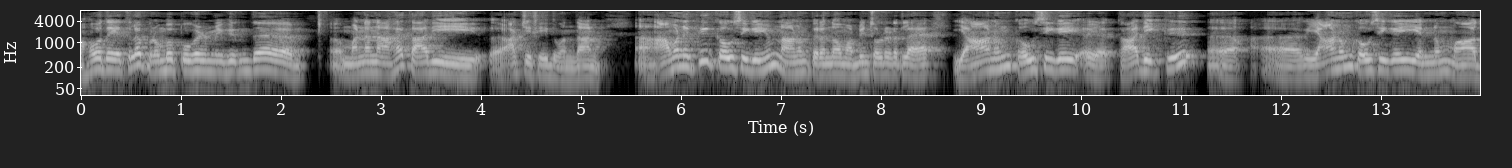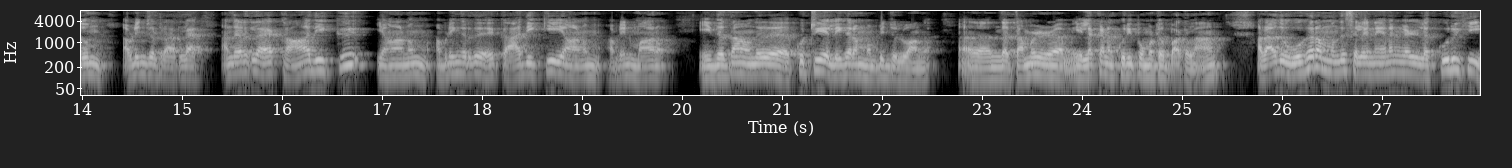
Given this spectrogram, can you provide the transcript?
மகோதயத்தில் ரொம்ப புகழ் மிகுந்த மன்னனாக காதி ஆட்சி செய்து வந்தான். அவனுக்கு கௌசிகையும் நானும் பிறந்தோம் அப்படின்னு சொல்ற இடத்துல யானும் கௌசிகை காதிக்கு யானும் கௌசிகை என்னும் மாதும் அப்படின்னு சொல்றாருல. அந்த இடத்துல காதிக்கு யானும் அப்படிங்கிறது காதிக்கு யானும் அப்படின்னு மாறும். இதுதான் வந்து குற்றிய லிகரம் அப்படின்னு சொல்லுவாங்க. இந்த தமிழ் இலக்கண குறிப்பை மட்டும் பார்க்கலாம். அதாவது உகரம் வந்து சில நேரங்களில் குறுகி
